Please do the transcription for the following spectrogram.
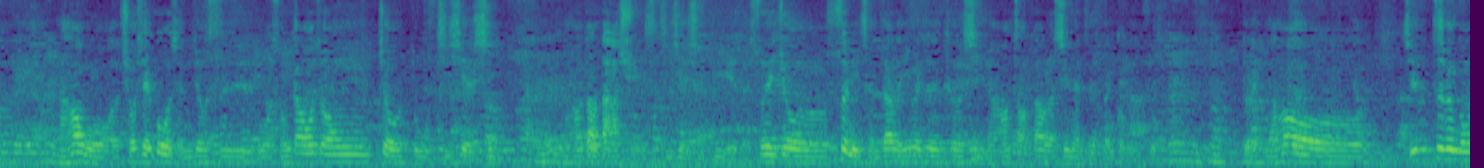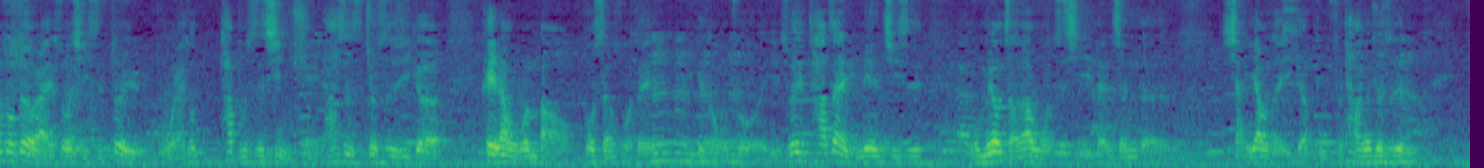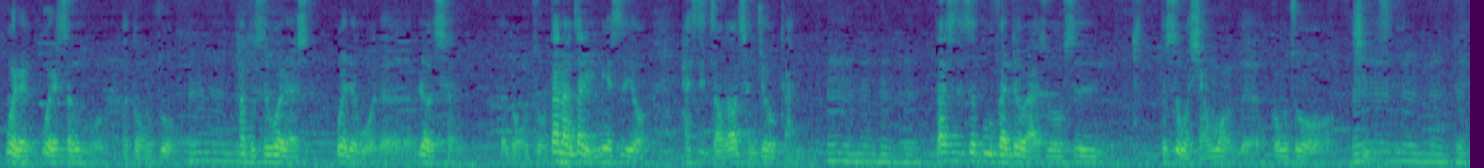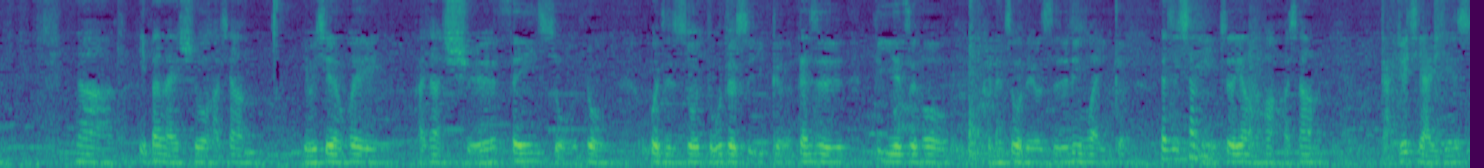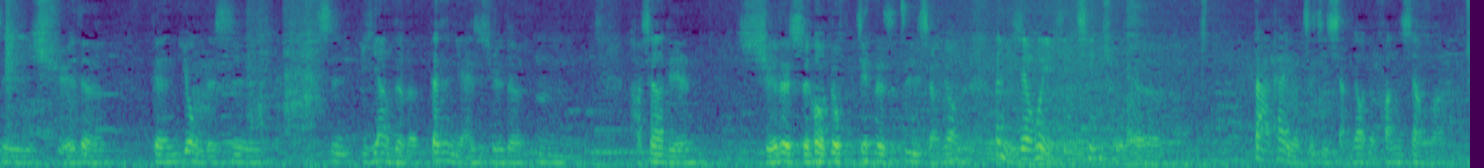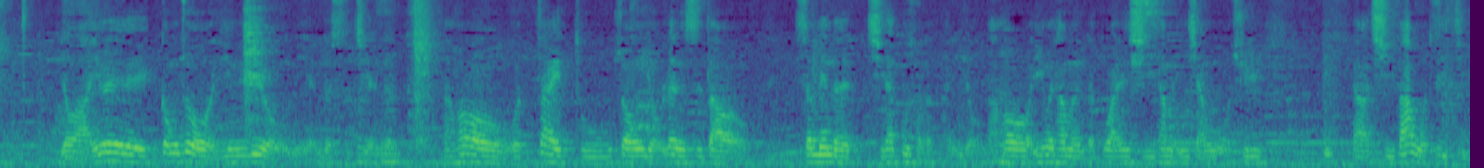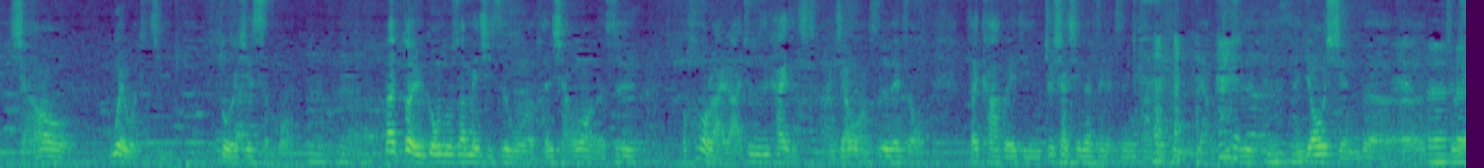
然后我求学过程就是，我从高中就读机械系，然后到大学是机械系毕业的，所以就顺理成章的因为这个科系，然后找到了现在这份工作。对，然后其实这份工作对我来说，其实对于我来说，它不是兴趣，它是就是一个可以让我温饱过生活的一个工作而已。所以它在里面其实。我没有找到我自己人生的想要的一个部分，他好像就是为了为了生活而工作，他不是为了为了我的热忱而工作。当然在里面是有还是找到成就感，嗯嗯嗯嗯。但是这部分对我来说是不是我向往的工作性质？嗯嗯对。那一般来说，好像有一些人会好像学非所用，或者是说读的是一个，但是。毕业之后，可能做的又是另外一个，但是像你这样的话，好像感觉起来已经是学的跟用的是是一样的了，但是你还是觉得，嗯，好像连学的时候都不见得是自己想要的。那你现在会已经清楚的大概有自己想要的方向吗？有啊，因为工作已经六年的时间了，然后我在途中有认识到。身边的其他不同的朋友，然后因为他们的关系，他们影响我去啊启发我自己，想要为我自己做一些什么。嗯嗯。那对于工作上面，其实我很向往的是，我后来啦，就是开始很向往是那种在咖啡厅，就像现在这个这间咖啡厅一样，就是很悠闲的，呃，就是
